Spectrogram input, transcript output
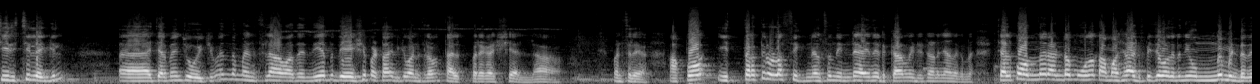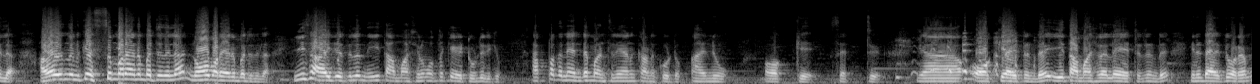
ചിരിച്ചില്ലെങ്കിൽ ചിലപ്പോൾ ഞാൻ ചോദിക്കും എന്താ മനസ്സിലാവാതെ? നീ ഇപ്പോൾ ദേഷ്യപ്പെട്ടാൽ എനിക്ക് മനസ്സിലാവും തൽപര കക്ഷിയല്ല മനസ്സിലായോ? അപ്പോൾ ഇത്തരത്തിലുള്ള സിഗ്നൽസ് നിന്റെ കയ്യിൽ നിന്ന് എടുക്കാൻ വേണ്ടിയിട്ടാണ് ഞാൻ നിൽക്കുന്നത്. ചിലപ്പോൾ ഒന്നോ രണ്ടോ മൂന്നോ തമാശ അടുപ്പിച്ച് പറഞ്ഞിട്ട് നീ ഒന്നും മിണ്ടുന്നില്ല. അതായത് നിനക്ക് എസ്സും പറയാനും പറ്റുന്നില്ല നോ പറയാനും പറ്റുന്നില്ല. ഈ സാഹചര്യത്തിൽ നീ തമാശകൾ മൊത്തം കേട്ടുകൊണ്ടിരിക്കും. അപ്പം തന്നെ എന്റെ മനസ്സിൽ ഞാൻ കണക്ക് കൂട്ടും അനു ഓക്കെ സെറ്റ് ഞാൻ ഓക്കെ ആയിട്ടുണ്ട്. ഈ തമാശകളെല്ലാം ഏറ്റിട്ടുണ്ട്. ഇനി ഡയറക്റ്റ് പറയാം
